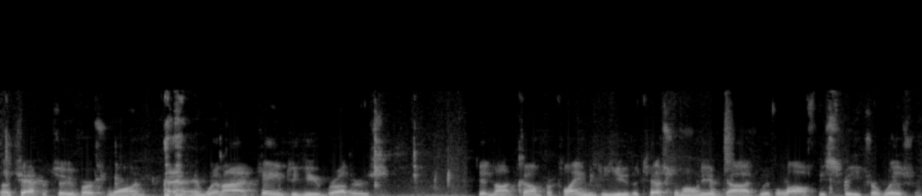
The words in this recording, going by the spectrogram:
uh, chapter 2, verse 1. and when I came to you, brothers, did not come proclaiming to you the testimony of God with lofty speech or wisdom.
